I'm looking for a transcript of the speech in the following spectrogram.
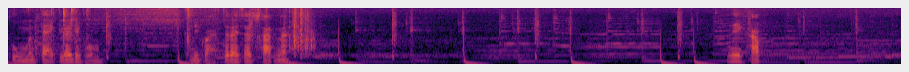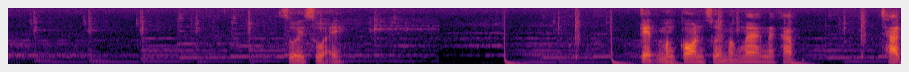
ถุงมันแตกแล้วเดี๋ยวผมนนี้กว่าจะได้ชัดๆนะ นี่ครับ สวยๆ เกล็ดมังกรสวยมากๆนะครับ ชัด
